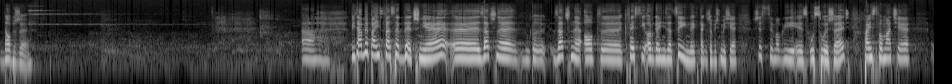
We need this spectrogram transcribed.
Dobrze. Witamy Państwa serdecznie. E, Zacznę, zacznę od e, kwestii organizacyjnych, tak żebyśmy się wszyscy mogli e, usłyszeć. Państwo macie,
